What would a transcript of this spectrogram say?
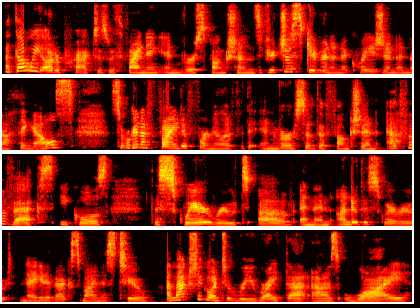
I thought we ought to practice with finding inverse functions if you're just given an equation and nothing else. So we're going to find a formula for the inverse of the function f of x equals the square root of, and then under the square root, negative x minus 2. I'm actually going to rewrite that as y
